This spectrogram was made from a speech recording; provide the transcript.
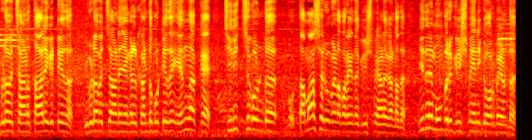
ഇവിടെ വെച്ചാണ് താലി കിട്ടിയത്. ഇവിടെ വെച്ചാണ് ഞങ്ങൾ കണ്ടുമുട്ടിയത് എന്നൊക്കെ ചിരിച്ചുകൊണ്ട് തമാശ രൂപേണ പറയുന്ന ഗ്രീഷ്മയാണ് കണ്ടത്. ഇതിനു മുമ്പ് ഒരു ഗ്രീഷ്മ എനിക്ക് ഓർമ്മയുണ്ട്.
